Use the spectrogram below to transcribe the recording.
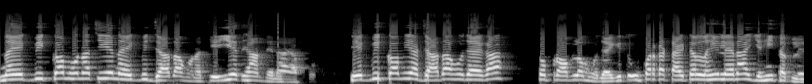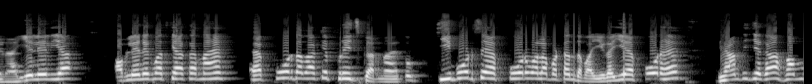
ना एक भी कम होना चाहिए, ना एक भी ज़्यादा होना चाहिए, ये ध्यान देना है आपको। एक भी कम या ज़्यादा हो जाएगा तो प्रॉब्लम हो जाएगी। तो ऊपर का टाइटल नहीं लेना, यहीं तक लेना ये ले लिया, अब लेने के बाद क्या करना है? F4 दबा के फ्रीज करना है। तो कीबोर्ड से F4 वाला बटन दबाइएगा। ये F4 है। ध्यान दीजिएगा, हम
